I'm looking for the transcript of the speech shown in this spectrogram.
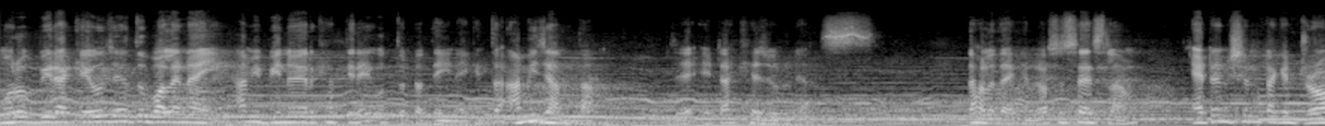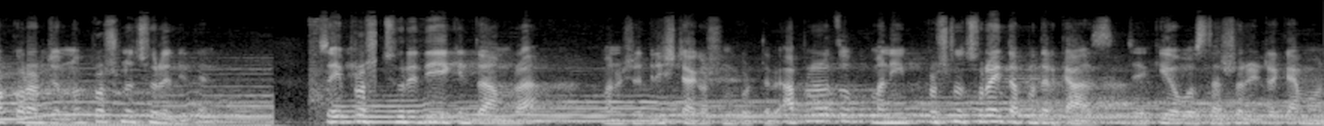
মুরব্বীরা কেউ যেহেতু বলে নাই, আমি বিনয়ের খাতিরে উত্তরটা দেই নাই। কিন্তু আমি জানতাম যে এটা খেজুর গাছ। তাহলে দেখেন রসুসা ইসলাম অ্যাটেনশনটাকে ড্র করার জন্য প্রশ্ন ছুড়ে দিতেন। তো এই প্রশ্ন ছুড়ে দিয়ে কিন্তু আমরা মানুষের দৃষ্টি আকর্ষণ করতে হবে আপনারা তো মানে প্রশ্ন ছুড়াই তো আপনাদের কাজ যে কি অবস্থা, শরীরটা কেমন,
